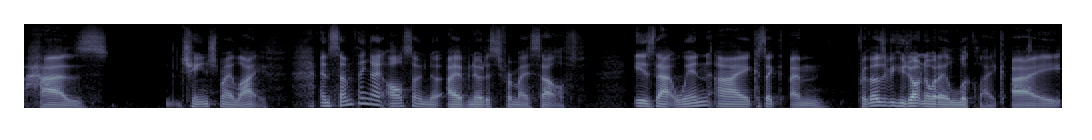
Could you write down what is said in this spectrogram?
has changed my life. And something I also know I've noticed for myself is that when I, because like I'm, for those of you who don't know what I look like, I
